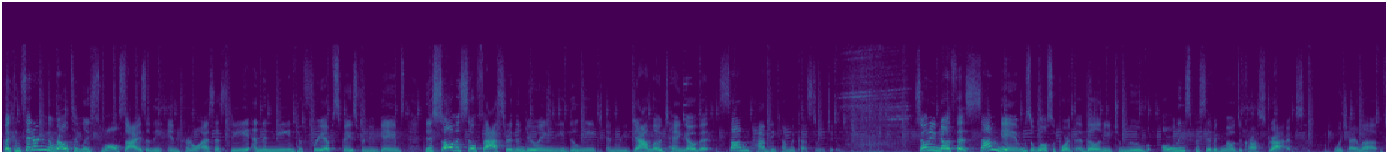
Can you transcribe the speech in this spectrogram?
But considering the relatively small size of the internal SSD and the need to free up space for new games, this solve is still faster than doing the delete and re-download tango that some have become accustomed to. Sony notes that some games will support the ability to move only specific modes across drives, which I love.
